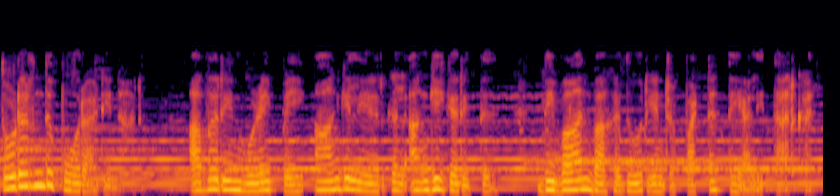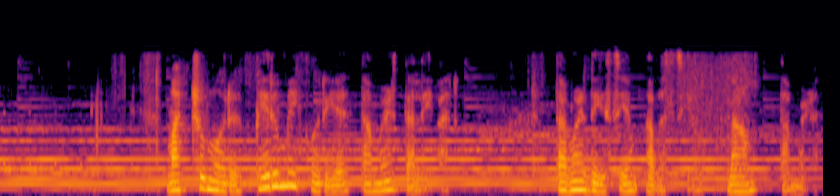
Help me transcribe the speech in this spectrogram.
தொடர்ந்து போராடினார். அவரின் உழைப்பை ஆங்கிலேயர்கள் அங்கீகரித்து திவான் பகதூர் என்ற பட்டத்தை அளித்தார்கள். மற்றும் ஒரு பெருமைக்குரிய தமிழ் தலைவர். தமிழ் தேசியம் அவசியம். நாம் தமிழர்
